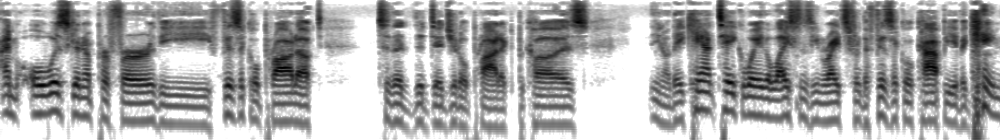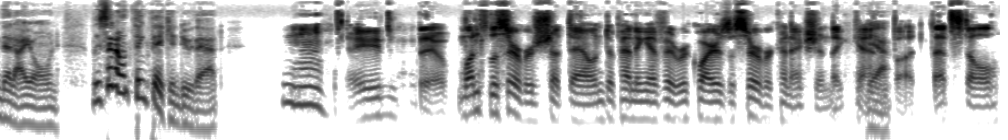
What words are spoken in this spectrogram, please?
I'm always gonna prefer the physical product to the the digital product because you know they can't take away the licensing rights for the physical copy of a game that I own. At least I don't think they can do that. Mm, it- uh, once the server's shut down, depending if it requires a server connection, they can. Yeah. But that's still,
